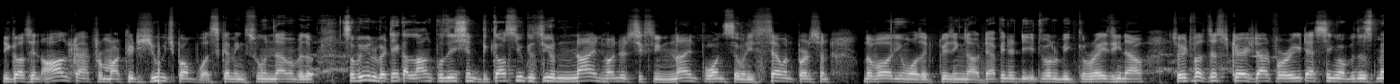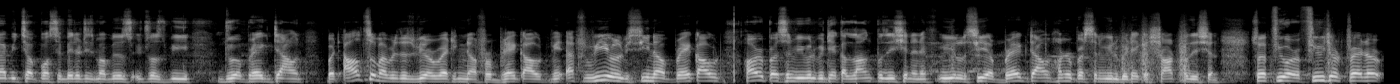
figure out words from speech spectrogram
because in all crypto market huge pump was coming soon now my brother. So we will be take a long position because you can see 969.77 percent the volume was increasing. Now definitely it will be crazy now. So it was just crashed down for retesting my brothers maybe top possibilities my brothers it was we do a breakdown. But also my brothers we are waiting now for breakout. If we will be see now breakout 100 percent we will be take a long position. And if we will see a breakdown 100 percent we will be take a short position. So if you are a future trader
